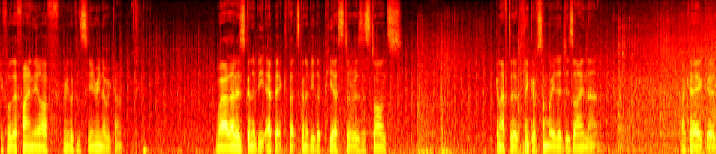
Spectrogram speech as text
Before they're finally off. Can we look at the scenery? No, we can't. Wow, that is going to be epic. That's going to be the pièce de résistance. Gonna have to think of some way to design that. Okay, good.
